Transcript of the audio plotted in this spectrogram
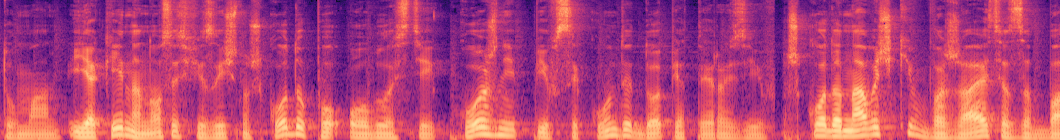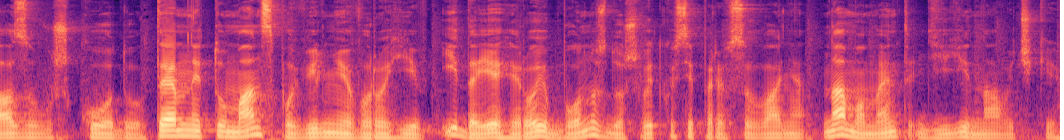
туман, який наносить фізичну шкоду по області кожні півсекунди до 5 разів. Шкода навички вважається за базову шкоду. Темний туман сповільнює ворогів і дає герою бонус до швидкості пересування на момент дії навички.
